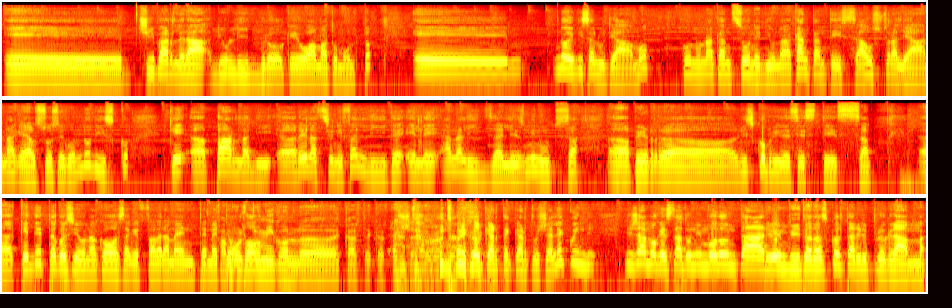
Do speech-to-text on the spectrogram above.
e ci parlerà di un libro che ho amato molto e noi vi salutiamo con una canzone di una cantantessa australiana che è al suo secondo disco che eh, parla di eh, relazioni fallite e le analizza e le sminuzza eh, per riscoprire se stessa. Che detta così è una cosa che fa veramente mette Fa un molto po' mi col eh, carte e cartuscelle. Molto col carte e cartuscelle e quindi diciamo che è stato un involontario invito ad ascoltare il programma.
